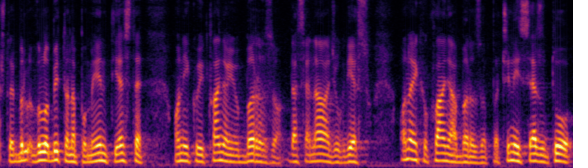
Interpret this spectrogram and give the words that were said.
što je vrlo bitno napomenuti, jeste oni koji klanjaju brzo, da se nađu gdje su. Onaj ko klanja brzo, pa čini seždu to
